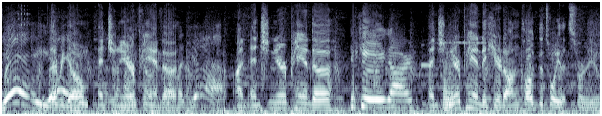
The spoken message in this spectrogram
Yay! There we go. Engineer Panda. Yeah! I'm Engineer Panda. Security guard. Engineer Panda here to unclog the toilets for you.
